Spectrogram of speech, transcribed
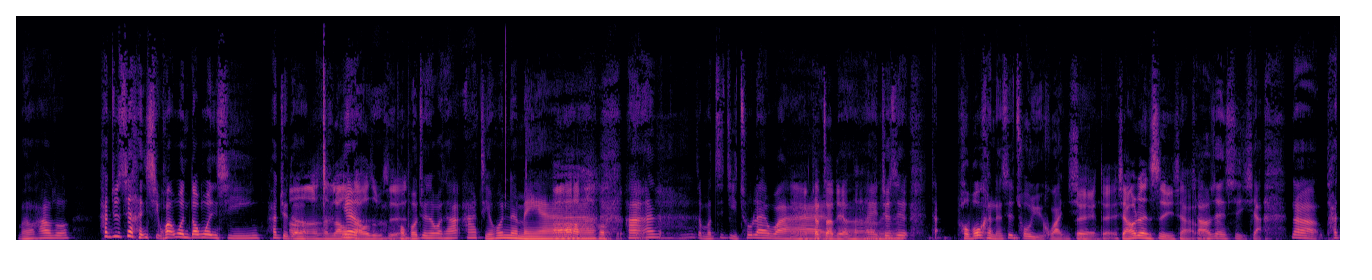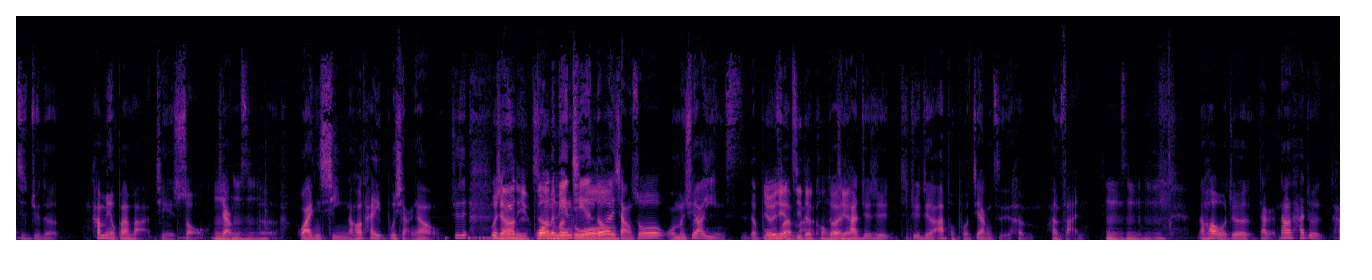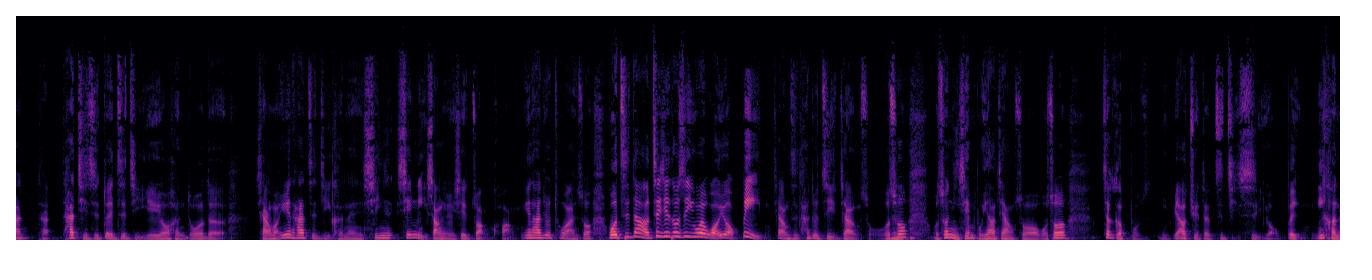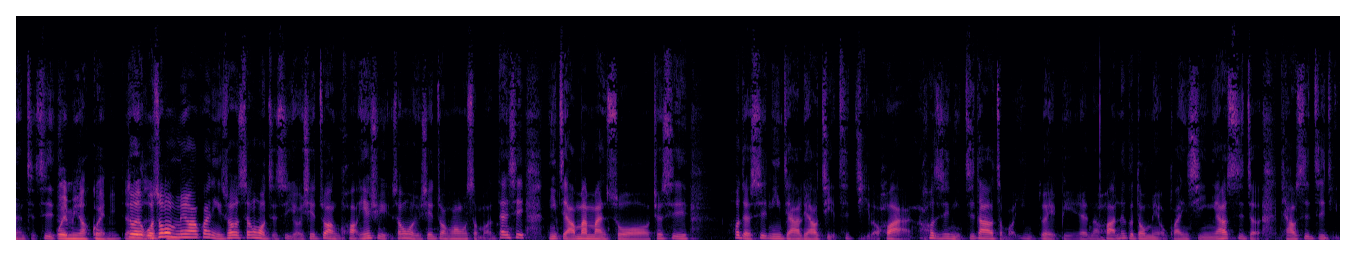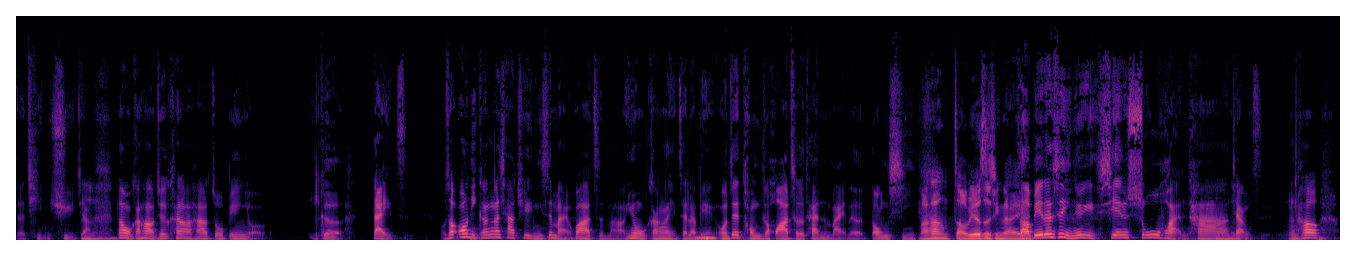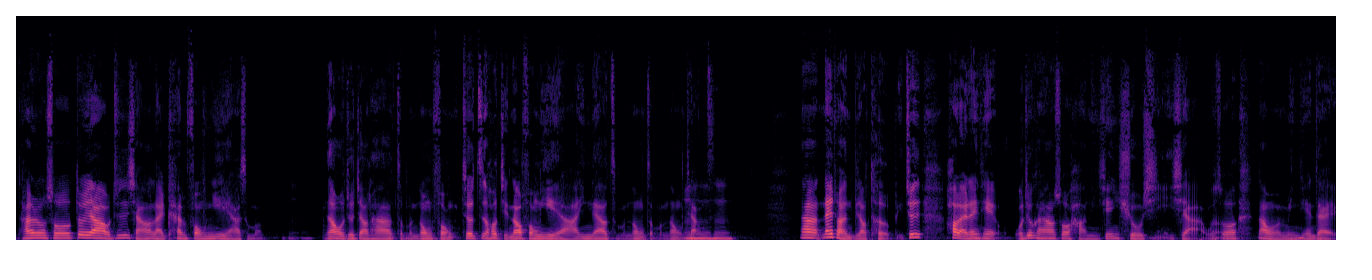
没有，她说她就是很喜欢问东问西，她觉得、嗯、很唠叨，是不是？婆婆就是问她啊，结婚了没啊？哦、啊，你怎么自己出来玩？她长得很哎，就是她婆婆可能是出于关心，对对，想要认识一下，想要认识一下。那她只觉得她没有办法接受这样子的。嗯哼哼关心，然后他也不想要，就是不想要你。我们年轻人都会想说，我们需要隐私的部分嘛，有一点自己的空间。对，他就是就觉得啊，婆婆这样子很很烦，嗯嗯嗯。然后我就大概，然后他就他他他其实对自己也有很多的想法，因为他自己可能心心理上有一些状况，因为他就突然说，我知道这些都是因为我有病，这样子，他就自己这样说。我说，嗯、我说你先不要这样说，我说。这个不，你不要觉得自己是有病，你可能只是我也没有要怪你。对，我说我没有要怪你，说生活只是有一些状况，也许生活有些状况或什么，但是你只要慢慢说，就是或者是你只要了解自己的话，或者是你知道怎么应对别人的话，那个都没有关系。你要试着调试自己的情绪，这样。嗯、那我刚好就看到他周边有一个袋子。我说哦，你刚刚下去，你是买袜子吗？因为我刚刚也在那边，我在同一个花车摊买了东西，马上找别的事情来找别的事情，就先舒缓他这样子。然后他就说：“对啊，我就是想要来看枫叶啊什么。”然后我就教他怎么弄枫，就之后捡到枫叶啊，应该要怎么弄怎么弄这样子。嗯、那那团比较特别，就是后来那天我就跟他说：“好，你先休息一下。”我说：“嗯、那我们明天再。”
